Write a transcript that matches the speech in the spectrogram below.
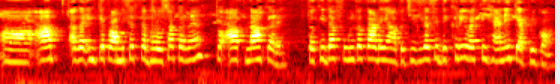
आप अगर इनके प्रोमिस पे भरोसा कर रहे हैं तो आप ना करें। क्योंकि द फूल का कार्ड है यहाँ पे, चीज़ जैसी दिख रही है, वैसी है नहीं कैप्रिकॉन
